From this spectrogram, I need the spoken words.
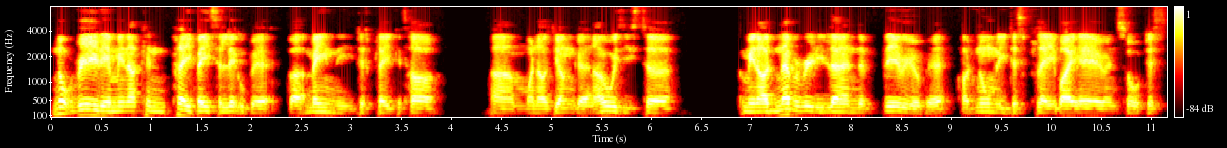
Not really. I mean, I can play bass a little bit, but mainly just play guitar. Um, when I was younger, and I always used to. I mean, I'd never really learn the theory of it. I'd normally just play by ear and sort of just.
